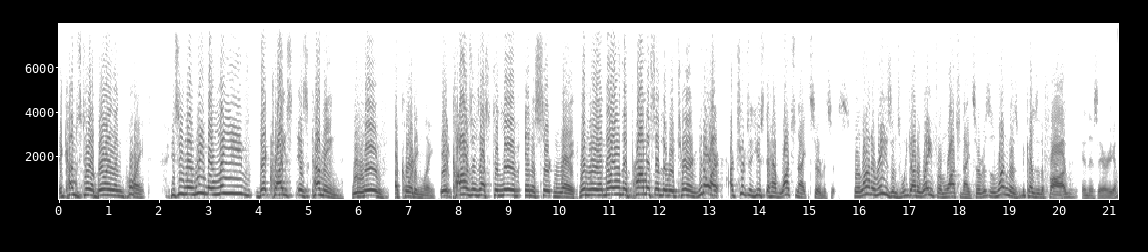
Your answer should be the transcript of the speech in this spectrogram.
It comes to a boiling point. You see, when we believe that Christ is coming, we live accordingly. It causes us to live in a certain way. When we know the promise of the return, you know, our, our churches used to have watch night services for a lot of reasons, we got away from watch night services. One was because of the fog in this area.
